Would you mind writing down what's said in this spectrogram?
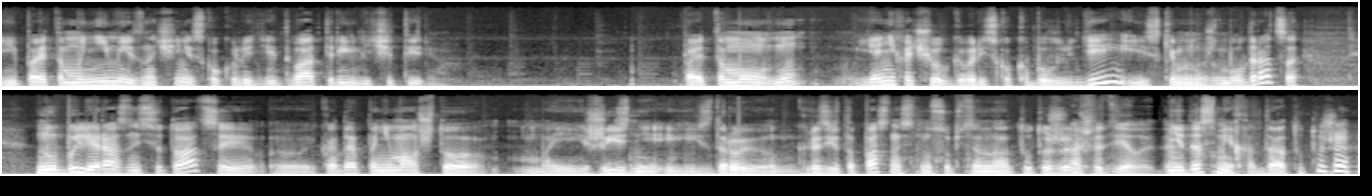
И поэтому не имеет значения, сколько людей, два, три или четыре. Поэтому, ну, я не хочу говорить, сколько было людей и с кем нужно было драться. Но были разные ситуации, э, когда я понимал, что моей жизни и здоровью грозит опасность, ну, собственно, тут уже... А что делать, да? Не до смеха, да. Тут уже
